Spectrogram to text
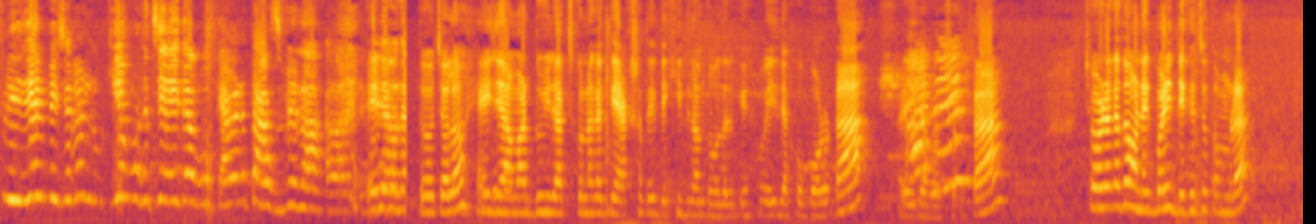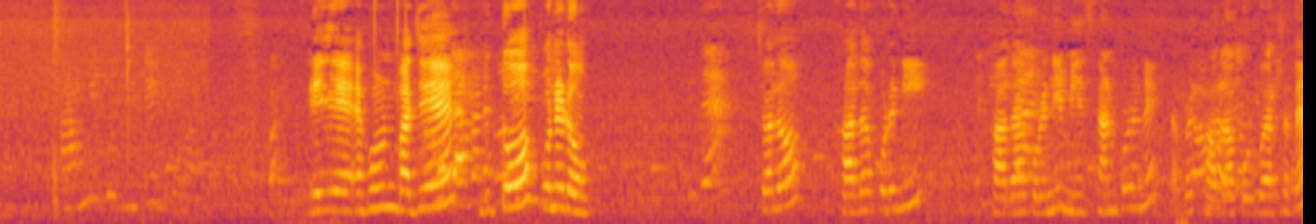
ফ্রিজের পিছনে লুকিয়ে পড়েছে, এই দেখো, ক্যামেরাতে আসবে না। এই দেখো তো চলো, এই যে আমার দুই রাজকন্যাকে আজকে একসাথে দেখিয়ে দিলাম তোমাদেরকে। ওই দেখো, বড়টা আর এই দেখো, ছোটটা। ছোটটাকে তো অনেকবারই দেখেছ তোমরা। এই যে এখন বাজে দুটো পনেরো। চলো, খাওয়া দাওয়া করে নিই খাওয়া দাওয়া করে নিয়ে, মেয়ে স্নান করে নে, তারপরে খাওয়া দাওয়া করব একসাথে।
